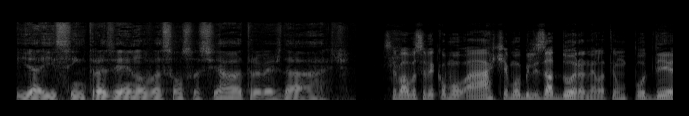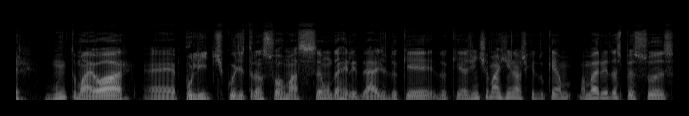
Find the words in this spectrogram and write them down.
E aí sim trazer a inovação social através da arte. Sebal, você vê como a arte é mobilizadora, né? ela tem um poder muito maior é, político de transformação da realidade do que, do que a gente imagina, acho que do que a, a maioria das pessoas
